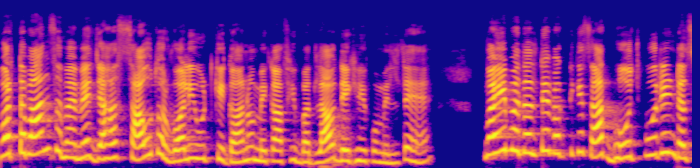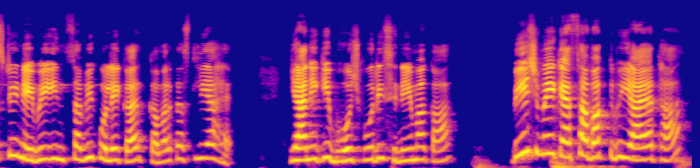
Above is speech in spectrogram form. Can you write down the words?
वर्तमान समय में जहाँ साउथ और बॉलीवुड के गानों में काफ़ी बदलाव देखने को मिलते हैं, वहीं बदलते वक्त के साथ भोजपुरी इंडस्ट्री ने भी इन सभी को लेकर कमर कस लिया है। यानी कि भोजपुरी सिनेमा का बीच में एक ऐसा वक्त भी आया था,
